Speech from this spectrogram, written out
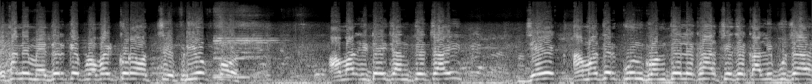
এখানে মেয়েদেরকে প্রোভাইড করা হচ্ছে ফ্রি অফ কস্ট আমার এটাই জানতে চাই যে আমাদের কোন গ্রন্থে লেখা আছে যে কালী পূজায়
